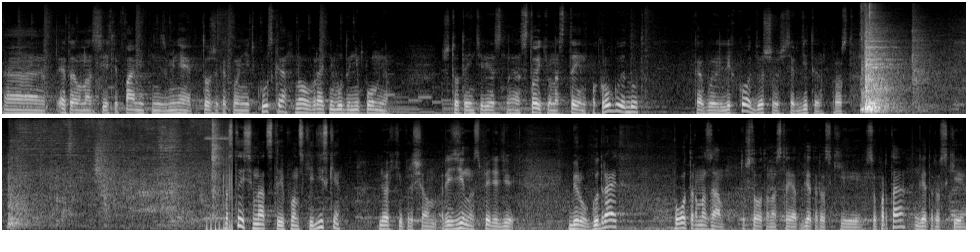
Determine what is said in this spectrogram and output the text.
Э, Это у нас, если память не изменяет, тоже какой-нибудь Куска, но врать не буду, не помню. Что-то интересное. Стойки у нас стейн по кругу идут. Как бы легко, дешево, сердито, просто. Простые 17 японские диски, легкие, причем резину спереди беру Goodride по тормозам. То, что вот у нас стоят геттеровские суппорта, геттеровские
